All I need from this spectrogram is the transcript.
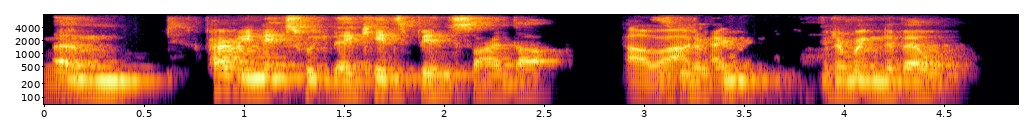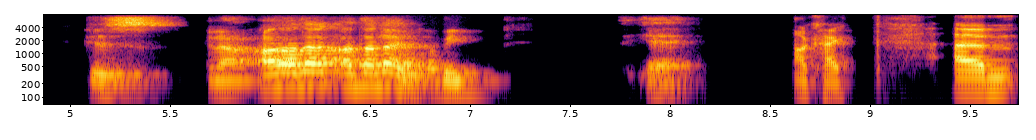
Yeah. Um, apparently next week their kid's being signed up. Oh, right, gonna, okay. ring, gonna ring the bell because you know I, I, don't, I don't know. I mean, yeah. Okay. Um,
